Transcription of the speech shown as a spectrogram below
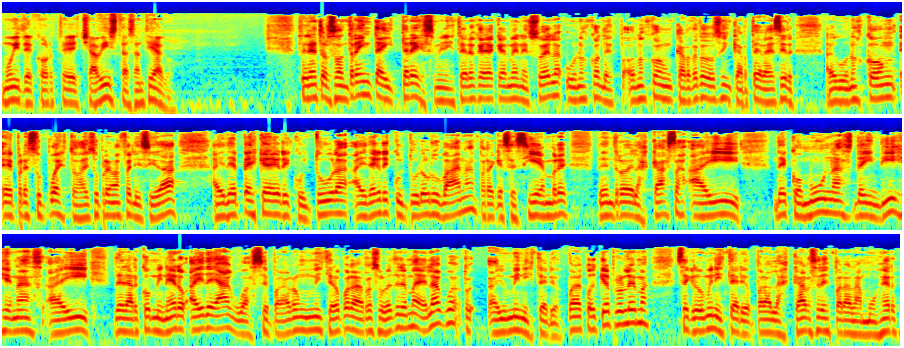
muy de corte chavista, Santiago. Sí, Néstor, son 33 ministerios que hay acá en Venezuela, unos con, unos con cartera, otros sin cartera, es decir, algunos con eh, presupuestos. Hay Suprema Felicidad, hay de pesca y de agricultura, hay de agricultura urbana para que se siembre dentro de las casas, hay de comunas, de indígenas, hay del arco minero, hay de aguas. Separaron un ministerio para resolver el tema del agua, hay un ministerio. Para cualquier problema se creó un ministerio. Para las cárceles, para la mujer,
